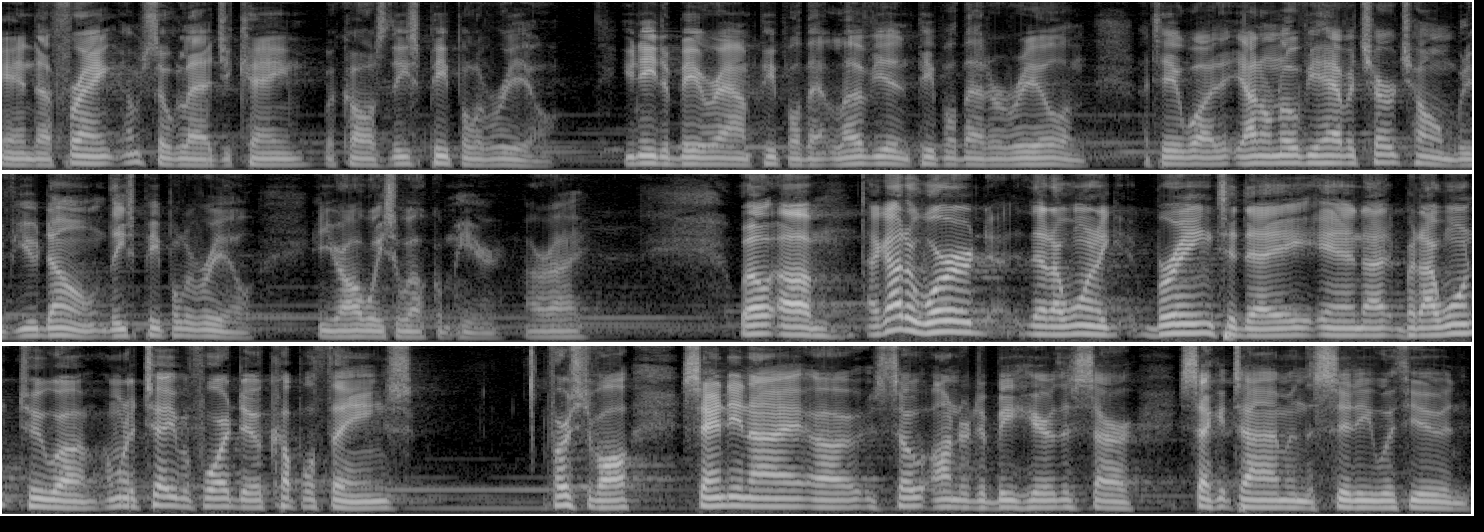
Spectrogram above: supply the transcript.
And uh, Frank, I'm so glad you came because these people are real. You need to be around people that love you and people that are real. And I tell you what, I don't know if you have a church home, but if you don't, these people are real and you're always welcome here. All right. Well, um, I got a word that I want to bring today, and I, but I want to uh, I want to tell you before I do a couple things. First of all, Sandy and I are uh, so honored to be here. This is our second time in the city with you, and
